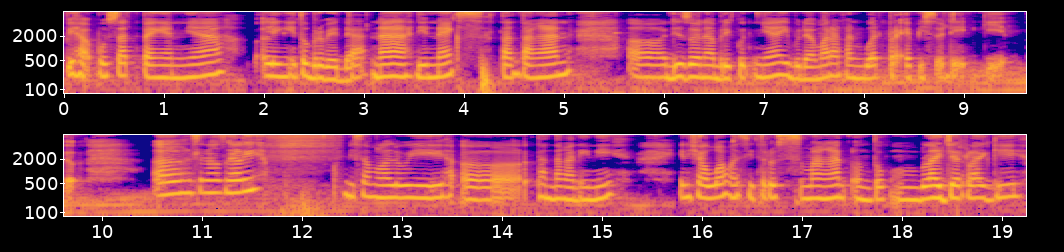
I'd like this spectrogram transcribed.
pihak pusat pengennya link itu berbeda nah di next tantangan uh, di zona berikutnya Ibu Damar akan buat per episode gitu. Uh, senang sekali bisa melalui uh, tantangan ini. Insya Allah masih terus semangat untuk belajar lagi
